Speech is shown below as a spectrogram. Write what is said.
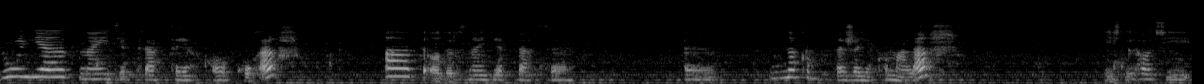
Julia znajdzie pracę jako kucharz, a Teodor znajdzie pracę e, na komputerze jako malarz. Jeśli chodzi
